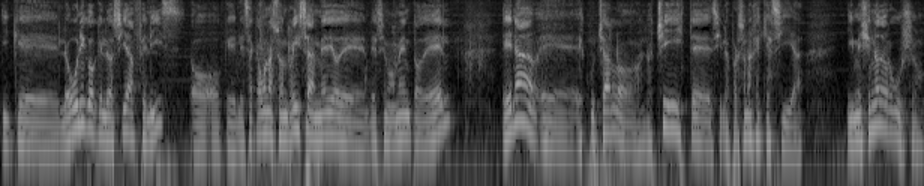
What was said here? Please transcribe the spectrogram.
y que lo único que lo hacía feliz o, que le sacaba una sonrisa en medio de, ese momento de él era eh, escuchar los, los chistes y los personajes que hacía. Y me llenó de orgullo.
